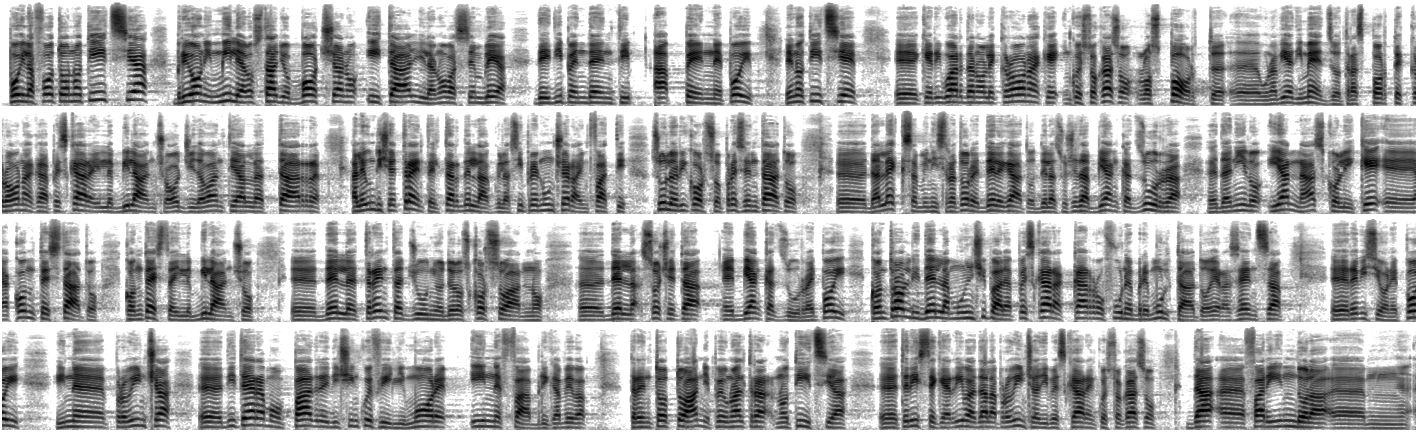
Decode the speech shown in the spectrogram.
Poi la fotonotizia, Brioni, mille allo stadio bocciano i tagli, la nuova assemblea dei dipendenti a penne. Poi le notizie eh, che riguardano le cronache, in questo caso lo sport, eh, una via di mezzo tra sport e cronaca, Pescara il bilancio oggi davanti al TAR alle 11.30 il TAR dell'Aquila si pronuncerà infatti sul ricorso presentato eh, dall'ex amministratore delegato della società bianca-azzurra eh, Danilo Iannascoli che eh, ha contestato, contesta il bilancio eh, del 30 giugno dello scorso anno della società bianca-azzurra poi controlli della municipale a Pescara, carro funebre multato, era senza eh, revisione. Poi in eh, provincia eh, di Teramo, padre di cinque figli, muore in fabbrica, aveva 38 anni. Poi un'altra notizia eh, triste che arriva dalla provincia di Pescara, in questo caso da eh, Farindola, ehm,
